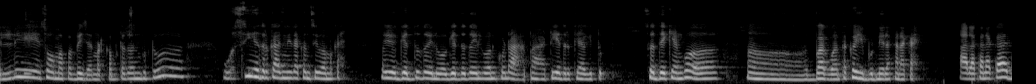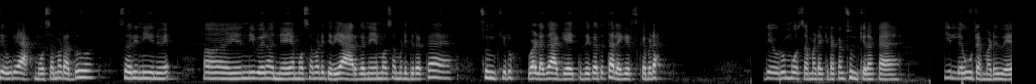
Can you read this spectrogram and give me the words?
ಎಲ್ಲಿ ಸೋಮಪ್ಪ ಬೇಜಾರು ಮಾಡ್ಕೊಂಬಿಟ್ಟದ ಅಂದ್ಬಿಟ್ಟು ಹೊಸಿ ಎದ್ರಕ್ಕಾಗಿ ಕನ್ ಶಿವಮಕ್ಕ ಅಯ್ಯೋ, ಗೆದ್ದದೋ ಇಲ್ವೋ ಗೆದ್ದದೋ ಇಲ್ವೋ ಅನ್ಕೊಂಡು ಆ ಪಾಟಿ ಎದ್ರಕ್ಕೆ ಆಗಿತ್ತು. ಸದ್ಯಕ್ಕೆ ಹೆಂಗೋ ಭಗವಂತ ಕೈ ಬಿಡ್ನಿಲ್ಲ ಕನಕ. ಅಲ್ಲ ಕನಕ, ದೇವ್ರು, ಯಾಕೆ ಮೋಸ ಮಾಡೋದು? ಸರಿ ನೀನು. ನೀವೇನೋ ನ್ಯಾಯ ಮೋಸ ಮಾಡಿದ್ದೀರಿ? ಯಾರ್ಗ ನ್ಯಾಯ ಮೋಸ ಮಾಡಿದಿರಕ್ಕ ಸುಮ್ಕಿರು ಆಗೇ ಆಯ್ತದೆ ಕತೆ ತಲೆಗೆಡ್ಸ್ಕೊಬೇಡ ದೇವರು ಮೋಸ ಮಾಡಕ್ಕಿರಕ ಸುಮ್ಕಿರಕ ಇಲ್ಲೇ ಊಟ ಮಾಡಿವೆ.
